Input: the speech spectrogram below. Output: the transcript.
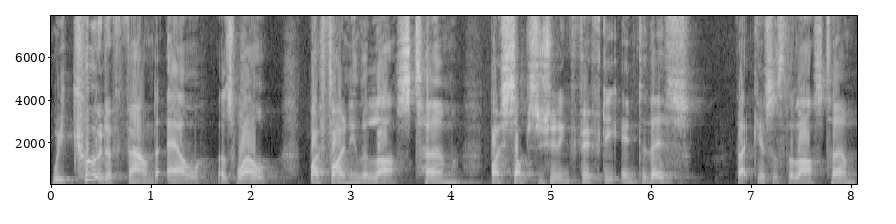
we could have found L as well by finding the last term, by substituting 50 into this. That gives us the last term.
